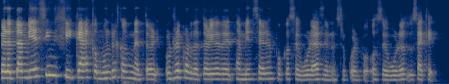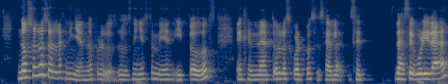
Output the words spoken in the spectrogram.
Pero también significa como un recordatorio, un recordatorio de también ser un poco seguras de nuestro cuerpo o seguros, o sea que no solo son las niñas, ¿no? Pero los, los niños también y todos, en general, todos los cuerpos, o sea, la, se- la seguridad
